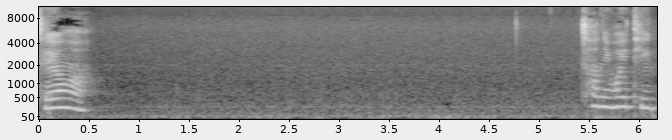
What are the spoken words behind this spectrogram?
재영아. 찬이 화이팅.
